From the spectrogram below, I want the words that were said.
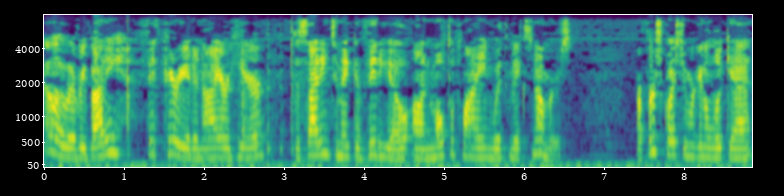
Hello everybody. Fifth period and I are here deciding to make a video on multiplying with mixed numbers. Our first question we're going to look at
